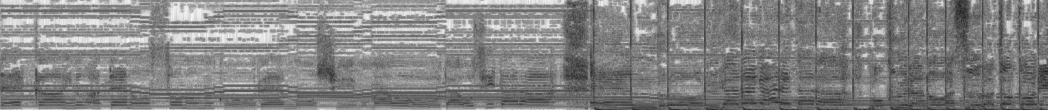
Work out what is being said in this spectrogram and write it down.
世界の果てのその向こうでもしも魔王を倒したらエンドロールが流れたら僕らの明日はどこに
